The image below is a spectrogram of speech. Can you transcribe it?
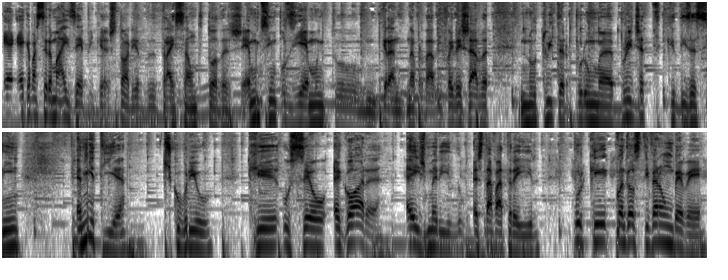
é, é capaz de ser a mais épica história de traição de todas. É muito simples e é muito grande, na verdade. E foi deixada no Twitter por uma Bridget que diz assim: A minha tia descobriu que o seu agora ex-marido a estava a trair porque quando eles tiveram um bebê,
